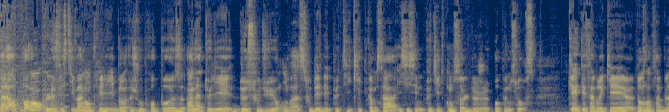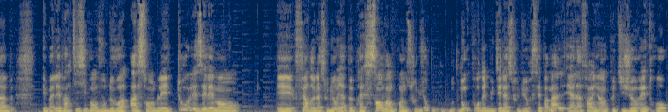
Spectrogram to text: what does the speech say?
Alors, pendant le festival Entrée Libre, je vous propose un atelier de soudure. On va souder des petits kits comme ça. Ici, c'est une petite console de jeu open source qui a été fabriquée euh, dans un Fab Lab. Et ben, les participants vont devoir assembler tous les éléments et faire de la soudure. Il y a à peu près 120 points de soudure. Donc, pour débuter la soudure, c'est pas mal. Et à la fin, il y a un petit jeu rétro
